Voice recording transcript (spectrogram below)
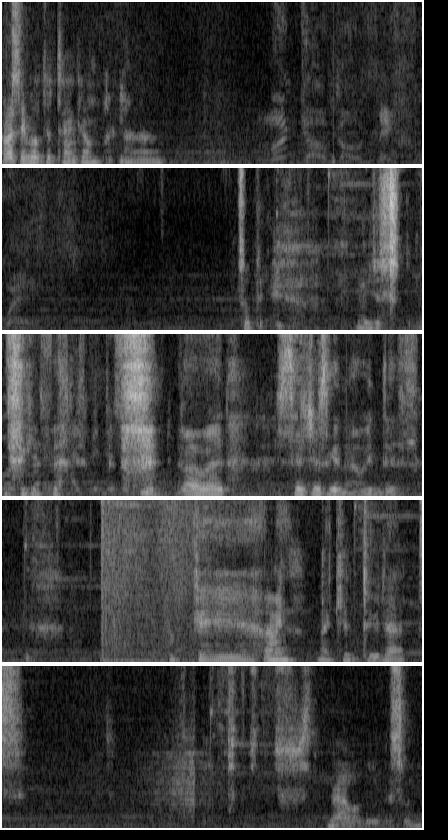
I was able to tank him. Uh, it's okay. Let me just get that. Oh man, she's just gonna win this. Okay, I mean, I can do that. Now we'll do this one.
